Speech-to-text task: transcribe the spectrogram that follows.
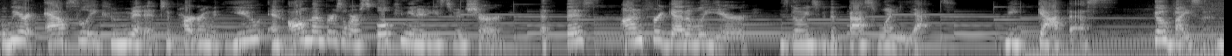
But we are absolutely committed to partnering with you and all members of our school communities to ensure that this unforgettable year is going to be the best one yet. We got this. Go Bison.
